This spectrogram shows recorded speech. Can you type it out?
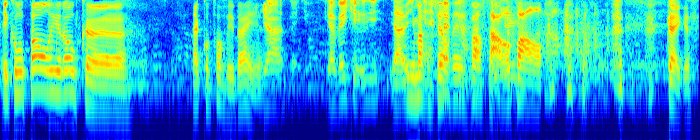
Ik hoor Paul hier ook. eh, Hij komt toch weer bij je. Ja, ja weet je... Ja, je mag jezelf even vasthouden, Paul. Kijk eens.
